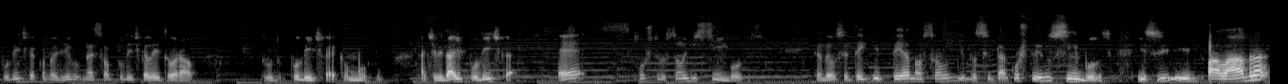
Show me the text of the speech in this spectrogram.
política, quando eu digo, não é só política eleitoral tudo política. É como atividade política é construção de símbolos. Entendeu? Você tem que ter a noção de você estar tá construindo símbolos. Isso e palavra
